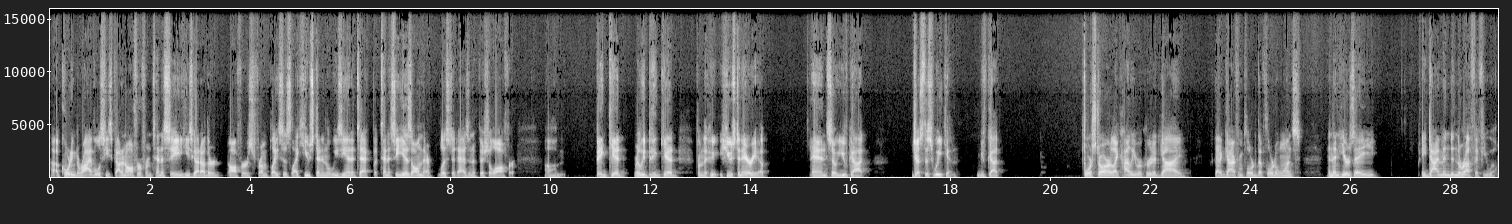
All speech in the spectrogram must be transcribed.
uh, according to rivals, he's got an offer from Tennessee. He's got other offers from places like Houston and Louisiana Tech, but Tennessee is on there listed as an official offer. Um, big kid, really big kid from the Houston area. And so you've got just this weekend, you've got four star, like highly recruited guy, got a guy from Florida that Florida wants. And then here's a a diamond in the rough, if you will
